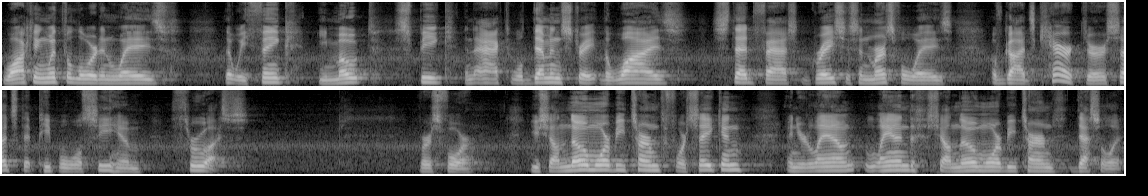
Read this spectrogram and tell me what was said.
Walking with the Lord in ways that we think, emote, speak, and act will demonstrate the wise, steadfast, gracious, and merciful ways of God's character such that people will see him through us. Verse 4 You shall no more be termed forsaken, and your land, land shall no more be termed desolate.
